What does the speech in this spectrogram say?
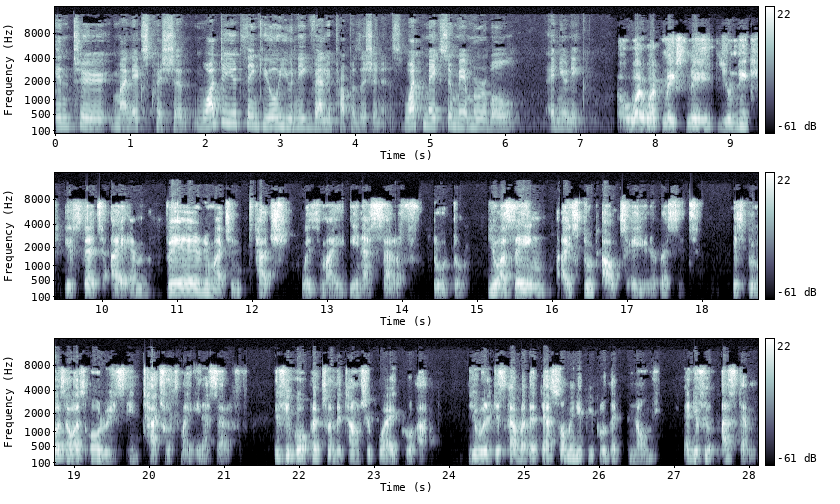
into my next question. What do you think your unique value proposition is? What makes you memorable and unique? What, what makes me unique is that I am very much in touch with my inner self, Dudu. You are saying I stood out a university. It's because I was always in touch with my inner self. If you go back to the township where I grew up, you will discover that there are so many people that know me. And if you ask them,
